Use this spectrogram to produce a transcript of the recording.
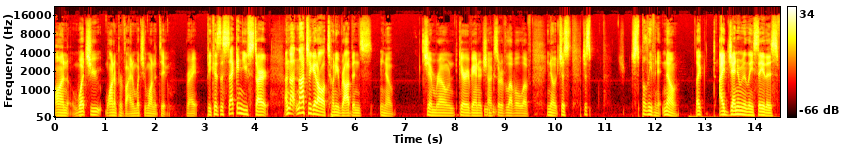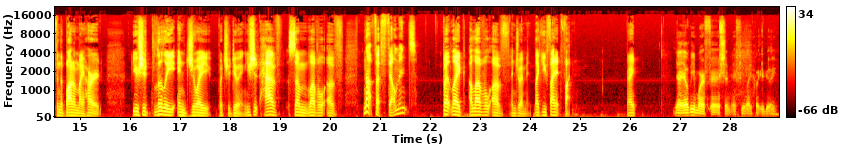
on what you want to provide and what you want to do, right? Because the second you start, and not not to get all Tony Robbins, you know, Jim Rohn, Gary Vaynerchuk mm-hmm. sort of level of, you know, just just just believe in it. No, like I genuinely say this from the bottom of my heart. You should literally enjoy what you're doing. You should have some level of not fulfillment, but like a level of enjoyment. Like you find it fun. Right? Yeah, you'll be more efficient if you like what you're doing.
